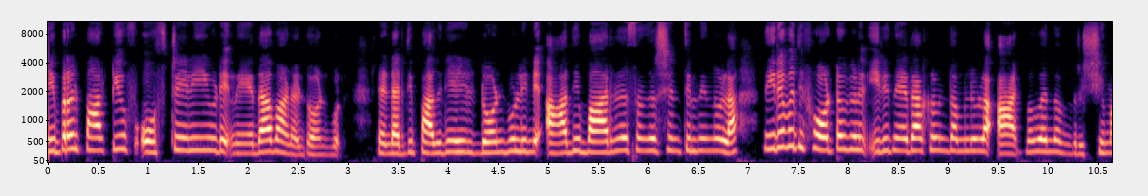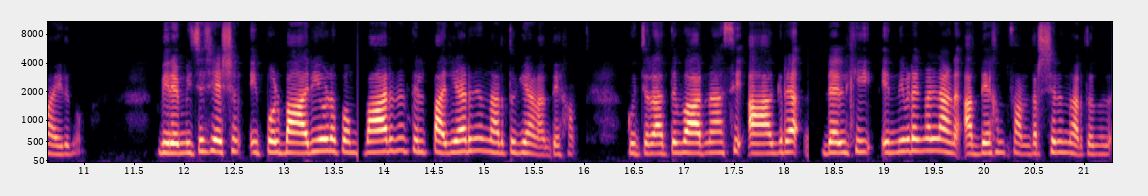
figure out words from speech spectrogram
ലിബറൽ പാർട്ടി ഓഫ് ഓസ്ട്രേലിയയുടെ നേതാവാണ് ഡോൺബുൾ രണ്ടായിരത്തി പതിനേഴിൽ ഡോൺബുളിന്റെ ആദ്യ ഭാരത സന്ദർശനത്തിൽ നിന്നുള്ള നിരവധി ഫോട്ടോകളിൽ ഇരു നേതാക്കളും തമ്മിലുള്ള ആത്മബന്ധം ദൃശ്യമായിരുന്നു. വിരമിച്ച ശേഷം ഇപ്പോൾ ഭാര്യയോടൊപ്പം ഭാരതത്തിൽ പര്യടനം നടത്തുകയാണ് അദ്ദേഹം. ഗുജറാത്ത് വാരണാസി ആഗ്ര ഡൽഹി എന്നിവിടങ്ങളിലാണ് അദ്ദേഹം സന്ദർശനം നടത്തുന്നത്.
